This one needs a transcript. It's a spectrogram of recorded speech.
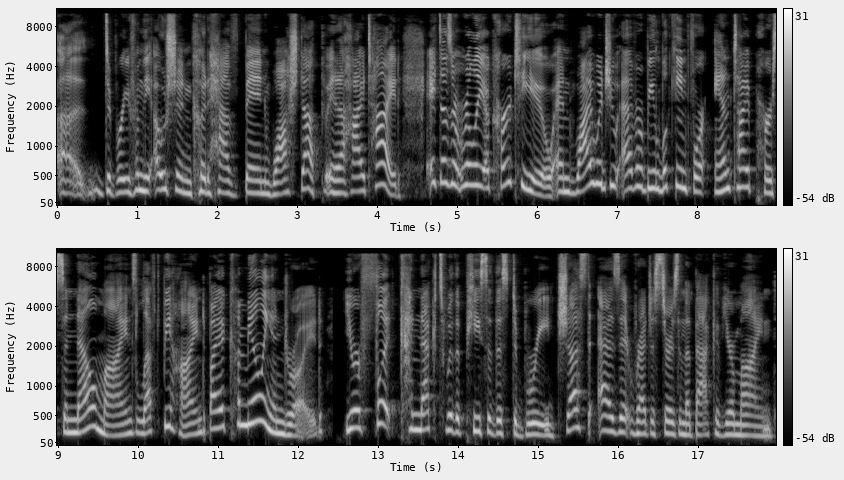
Uh, debris from the ocean could have been washed up in a high tide. It doesn't really occur to you. And why would you ever be looking for anti-personnel mines left behind by a chameleon droid? Your foot connects with a piece of this debris just as it registers in the back of your mind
